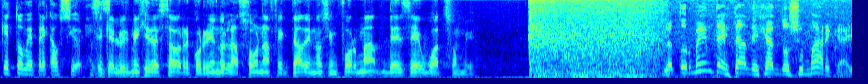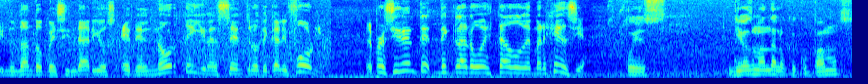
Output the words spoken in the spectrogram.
que tome precauciones. Así que Luis Mejida ha estado recorriendo la zona afectada y nos informa desde Watsonville. La tormenta está dejando su marca, inundando vecindarios en el norte y en el centro de California. El presidente declaró estado de emergencia. Pues Dios manda lo que ocupamos.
